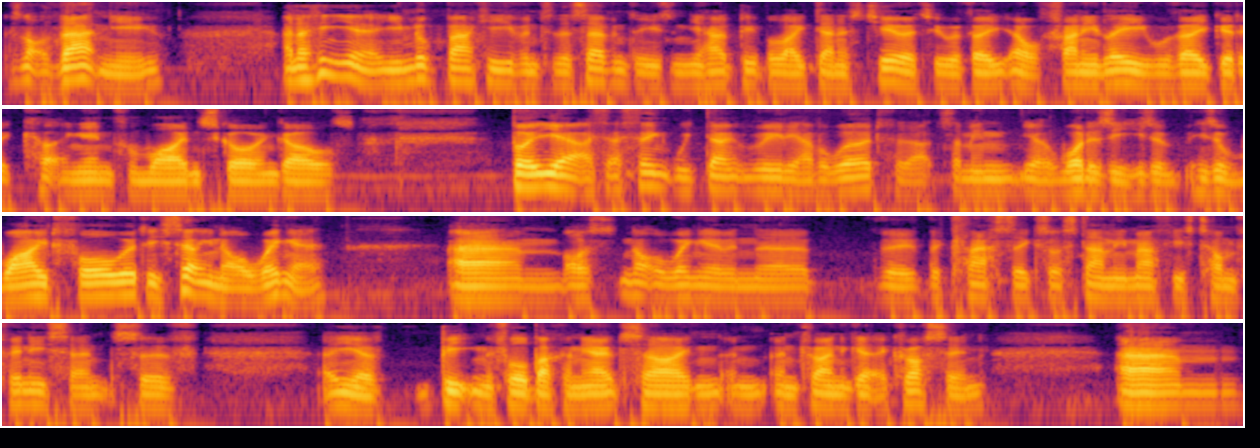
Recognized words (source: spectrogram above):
it's not that new. And I think you know you look back even to the seventies, and you had people like Dennis Tueart who were very, oh, Franny Lee were very good at cutting in from wide and scoring goals. But yeah, I, th- I think we don't really have a word for that. So, I mean, you know, what is he? He's a he's a wide forward. He's certainly not a winger, um, or not a winger in the the, the classics or Stanley Matthews, Tom Finney sense of you know beating the fullback on the outside and, and, and trying to get a cross in. Um,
